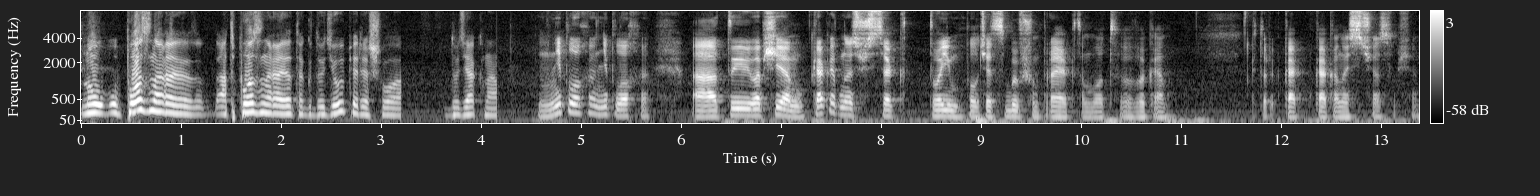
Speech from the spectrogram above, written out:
Ну, у Познера, от Познера это к Дудю перешло, Дудя к нам. Неплохо, неплохо. А ты вообще как относишься к твоим, получается, бывшим проектам вот в ВК? Который, как, как оно сейчас вообще?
